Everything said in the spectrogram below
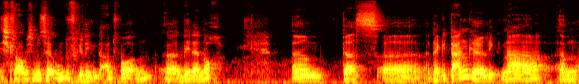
Ich glaube, ich muss ja unbefriedigend antworten. Äh, weder noch. Ähm, das, äh, der Gedanke liegt nahe, ähm,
